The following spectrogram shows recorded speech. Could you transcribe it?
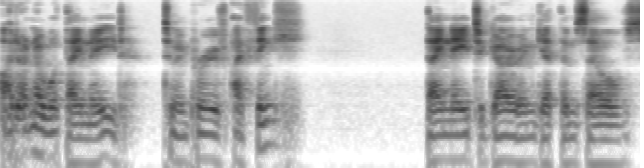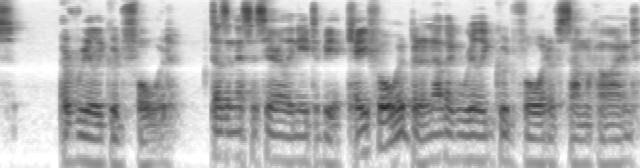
I don't know what they need to improve. I think they need to go and get themselves a really good forward. Doesn't necessarily need to be a key forward, but another really good forward of some kind,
